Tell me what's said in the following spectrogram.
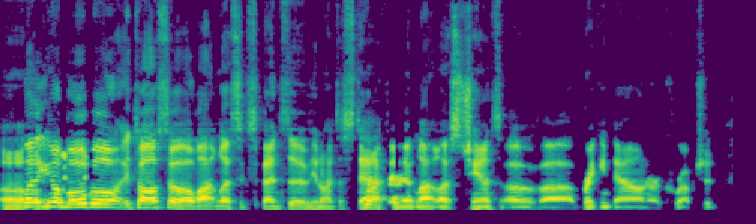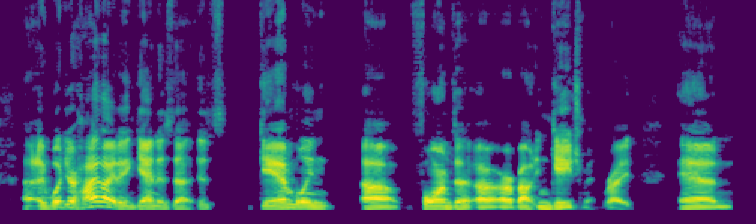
uh, well, you go mobile. It's also a lot less expensive. You don't have to staff right. it. A lot less chance of uh, breaking down or corruption. Uh, and what you're highlighting again is that it's gambling uh, forms that are about engagement, right? And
